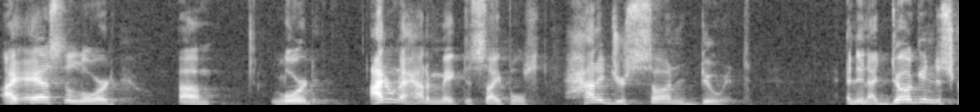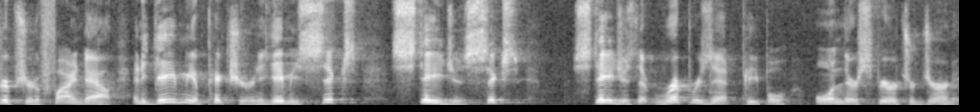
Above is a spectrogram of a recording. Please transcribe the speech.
I asked the Lord, um, Lord, I don't know how to make disciples. How did your son do it? And then I dug into scripture to find out. And he gave me a picture, and he gave me six stages, six stages that represent people on their spiritual journey.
